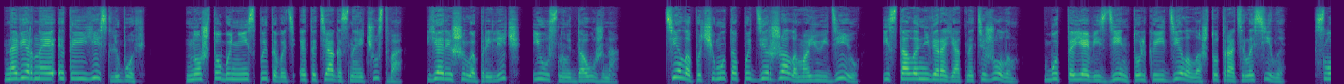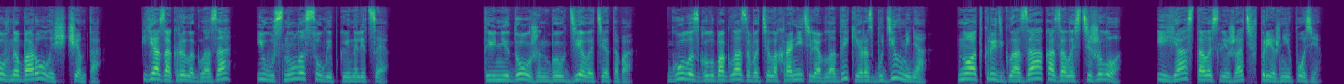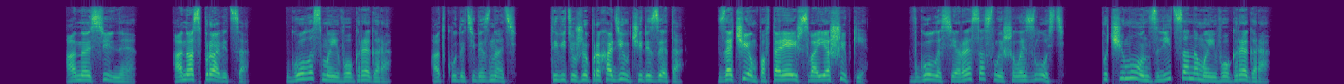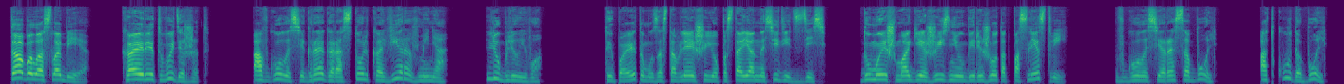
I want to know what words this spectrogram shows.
Наверное, это и есть любовь. Но чтобы не испытывать это тягостное чувство, я решила прилечь и уснуть до ужина. Тело почему-то поддержало мою идею и стало невероятно тяжелым, будто я весь день только и делала, что тратила силы, словно боролась с чем-то. Я закрыла глаза и уснула с улыбкой на лице. «Ты не должен был делать этого!» Голос голубоглазого телохранителя владыки разбудил меня, но открыть глаза оказалось тяжело, и я осталась лежать в прежней позе. «Она сильная. Она справится». Голос моего Грегора. «Откуда тебе знать? Ты ведь уже проходил через это. Зачем повторяешь свои ошибки?» В голосе Ресса слышалась злость. Почему он злится на моего Грегора? «Та была слабее. Кайрит выдержит». А в голосе Грегора столько веры в меня. Люблю его. Ты поэтому заставляешь ее постоянно сидеть здесь. Думаешь, магия жизни убережет от последствий? В голосе Ресса боль. Откуда боль?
